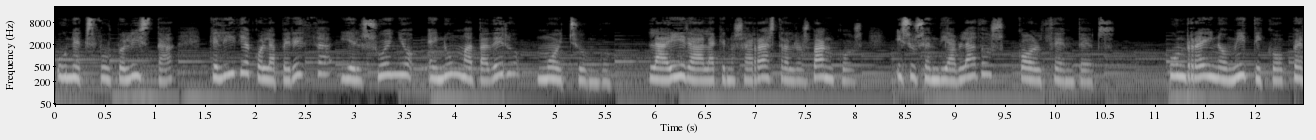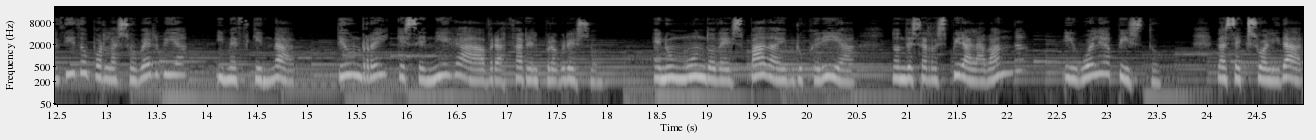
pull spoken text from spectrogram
Un exfutbolista que lidia con la pereza y el sueño en un matadero muy chungo, la ira a la que nos arrastran los bancos y sus endiablados call centers, un reino mítico perdido por la soberbia y mezquindad de un rey que se niega a abrazar el progreso, en un mundo de espada y brujería donde se respira lavanda y huele a pisto. La sexualidad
